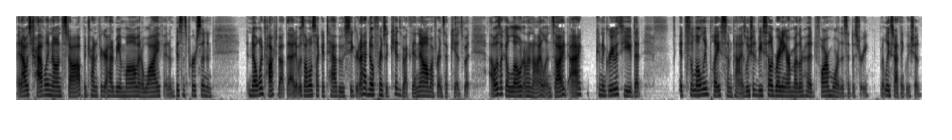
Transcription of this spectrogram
And I was traveling nonstop and trying to figure out how to be a mom and a wife and a business person. And no one talked about that. It was almost like a taboo secret. I had no friends with kids back then. Now all my friends have kids, but I was like alone on an island. So I, I can agree with you that it's a lonely place sometimes. We should be celebrating our motherhood far more in this industry. At least I think we should.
